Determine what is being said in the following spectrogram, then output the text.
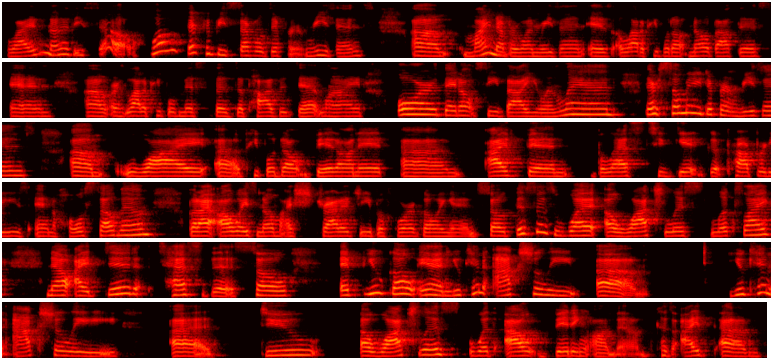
why did none of these sell? Well, there could be several different reasons. Um, my number one reason is a lot of people don't know about this, and um, or a lot of people miss the deposit deadline, or they don't see value in land. There's so many different reasons um, why uh, people don't bid on it. Um, I've been blessed to get good properties and wholesale them, but I always know my strategy before going in. So this is what a watch list looks like. Now I did test this. So if you go in, you can actually, um, you can actually uh, do a watch list without bidding on them because I um,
